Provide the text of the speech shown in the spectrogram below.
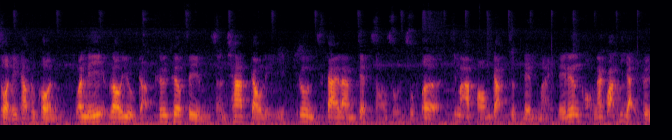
สวัสดีครับทุกคน วันนี้เราอยู่กับเครื่องเคลือบฟิล์มสัญชาติเกาหลี รุ่น Skylam 720 Super ที่มาพร้อมกับจุดเด่นใหม่ในเรื่องของหน้ากว้างที่ใหญ่ขึ้น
